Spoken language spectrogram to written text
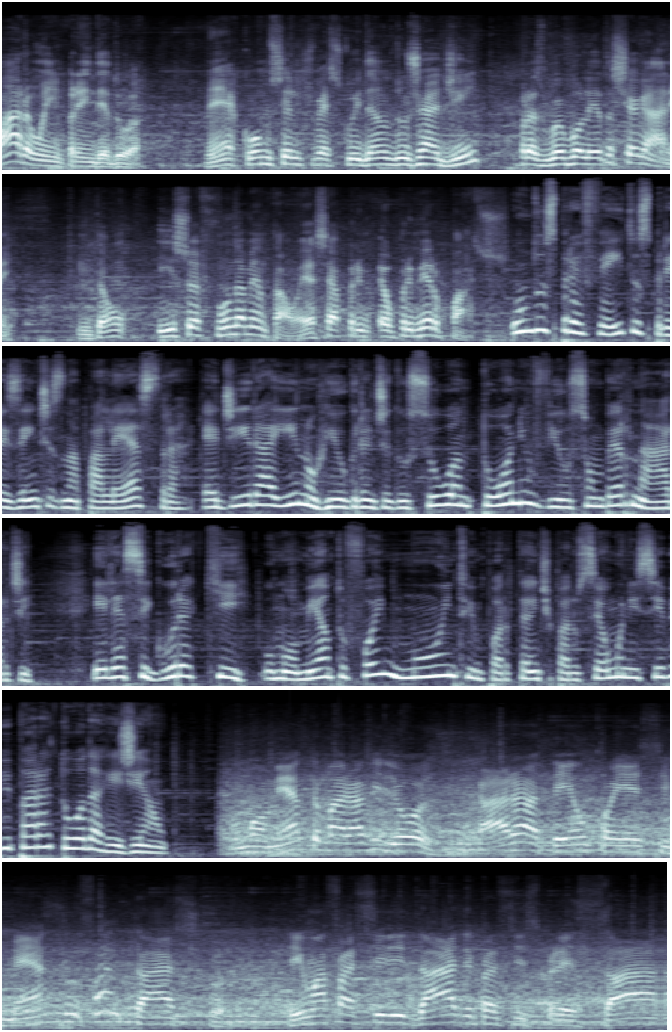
para o empreendedor. Né? É como se ele estivesse cuidando do jardim para as borboletas chegarem. Então, isso é fundamental, esse é, é, o primeiro passo. Um dos prefeitos presentes na palestra é de Iraí, no Rio Grande do Sul, Antônio Wilson Bernardi. Ele assegura que o momento foi muito importante para o seu município e para toda a região. Um momento maravilhoso. O cara tem um conhecimento fantástico, tem uma facilidade para se expressar,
